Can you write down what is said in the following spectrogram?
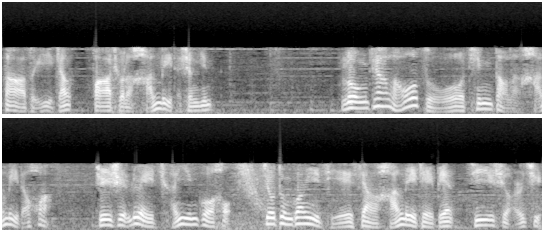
大嘴一张，发出了寒厉的声音。陇家老祖听到了韩立的话，只是略沉吟过后，就盾光一起向韩立这边激射而去，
